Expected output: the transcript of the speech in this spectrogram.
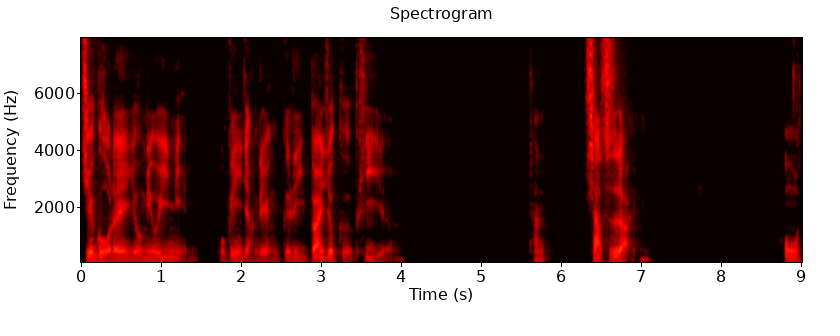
结果呢，有没有一年？我跟你讲，两个礼拜就嗝屁了。他下次来，哦。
